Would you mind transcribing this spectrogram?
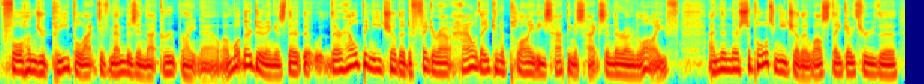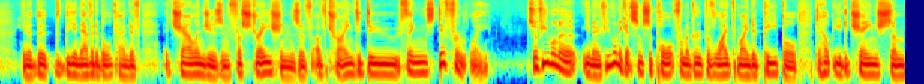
400 people, active members in that group right now. And what they're doing is they're, they're helping each other to figure out how they can apply these happiness hacks in their own life. And then they're supporting each other whilst they go through the, you know, the, the inevitable kind of challenges and frustrations of, of trying to do things differently. So if you want to, you know, if you want to get some support from a group of like-minded people to help you to change some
